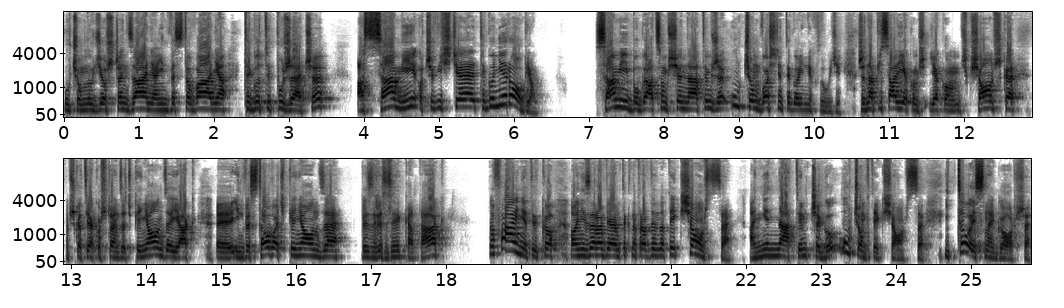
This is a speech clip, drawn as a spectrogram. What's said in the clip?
Uczą ludzi oszczędzania, inwestowania, tego typu rzeczy, a sami oczywiście tego nie robią. Sami bogacą się na tym, że uczą właśnie tego innych ludzi, że napisali jakąś, jakąś książkę, na przykład jak oszczędzać pieniądze, jak e, inwestować pieniądze bez ryzyka, tak? No fajnie, tylko oni zarabiają tak naprawdę na tej książce, a nie na tym, czego uczą w tej książce. I to jest najgorsze,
